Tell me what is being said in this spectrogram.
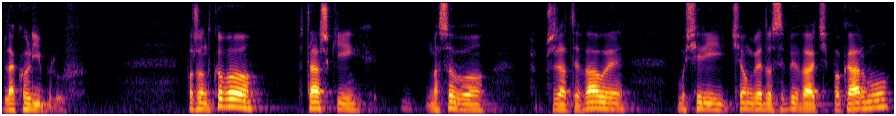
dla kolibrów. Początkowo ptaszki masowo przylatywały, musieli ciągle dosypywać pokarmu,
